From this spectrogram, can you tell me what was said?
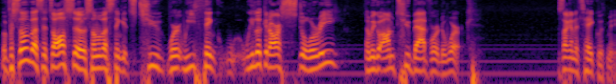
But for some of us, it's also, some of us think it's too, we think, we look at our story and we go, I'm too bad for it to work. It's not going to take with me.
